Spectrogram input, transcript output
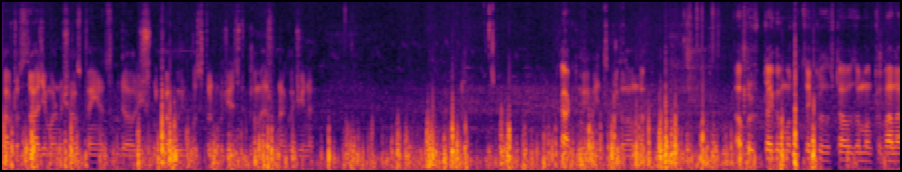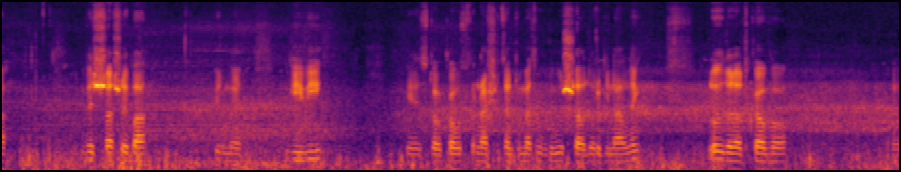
na autostradzie można się rozpędzić do licznikowych 220 km na godzinę. Tak to mniej więcej wygląda Oprócz tego motocyklu została zamontowana wyższa szyba firmy Givi. Jest to około 14 cm dłuższa od oryginalnej. Plus dodatkowo yy,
